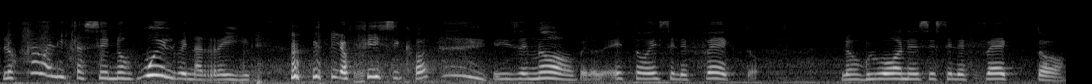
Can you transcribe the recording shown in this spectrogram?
Los cabalistas se nos vuelven a reír de los físicos y dicen, no, pero esto es el efecto. Los gluones es el efecto.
